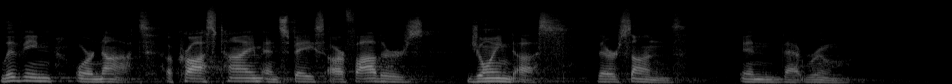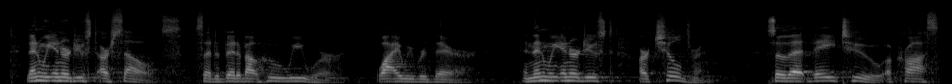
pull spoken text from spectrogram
Living or not, across time and space, our fathers joined us, their sons, in that room. Then we introduced ourselves, said a bit about who we were, why we were there. And then we introduced our children so that they too, across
